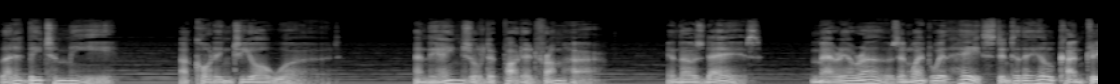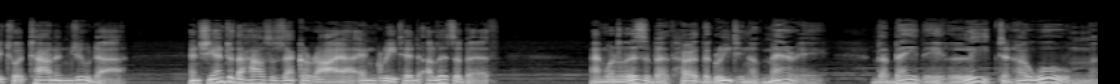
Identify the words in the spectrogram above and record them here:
Let it be to me according to your word. And the angel departed from her. In those days Mary arose and went with haste into the hill country to a town in Judah. And she entered the house of Zechariah and greeted Elizabeth. And when Elizabeth heard the greeting of Mary, the baby leaped in her womb.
